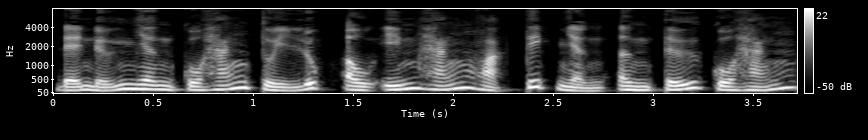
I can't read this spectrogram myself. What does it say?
để nữ nhân của hắn tùy lúc âu yếm hắn hoặc tiếp nhận ân tứ của hắn.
